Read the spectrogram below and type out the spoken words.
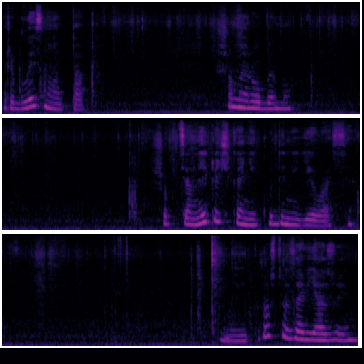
Приблизно отак. Що ми робимо? Щоб ця ниточка нікуди не ділася. Ми її просто зав'язуємо.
